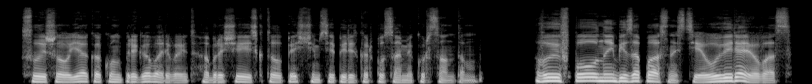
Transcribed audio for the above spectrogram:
– слышал я, как он приговаривает, обращаясь к толпящимся перед корпусами курсантам. «Вы в полной безопасности, уверяю вас.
